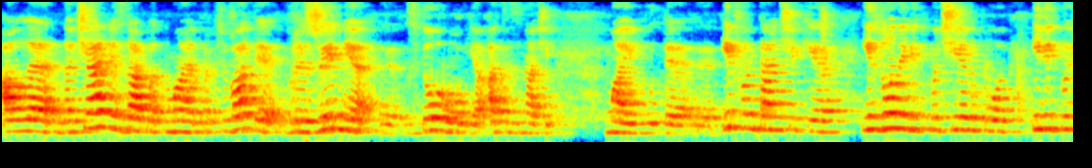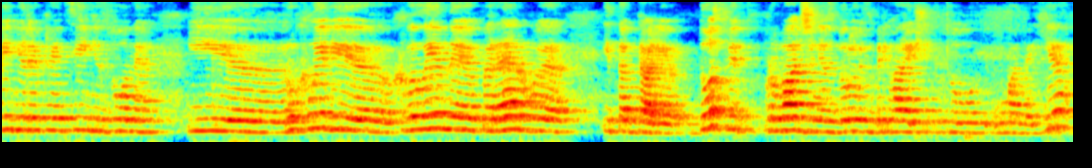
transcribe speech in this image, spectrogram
але навчальний заклад має працювати в режимі е, здоров'я, а це значить. Мають бути е, і фонтанчики, і зони відпочинку, і відповідні рекреаційні зони, і рухливі хвилини, перерви і так далі. Досвід впровадження здоров'я зберігаючих технологій у мене є.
